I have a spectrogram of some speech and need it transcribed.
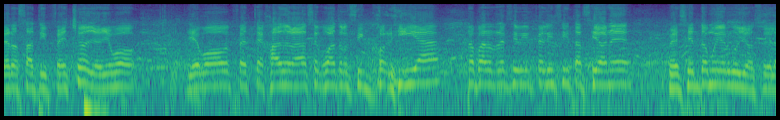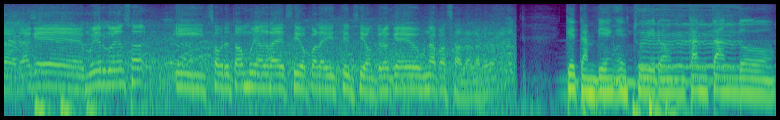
pero satisfecho. Yo llevo, llevo festejándolo hace cuatro o cinco días no para recibir felicitaciones. Me siento muy orgulloso y la verdad que muy orgulloso y sobre todo muy agradecido por la distinción. Creo que es una pasada, la verdad. que también estuvieron cantando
